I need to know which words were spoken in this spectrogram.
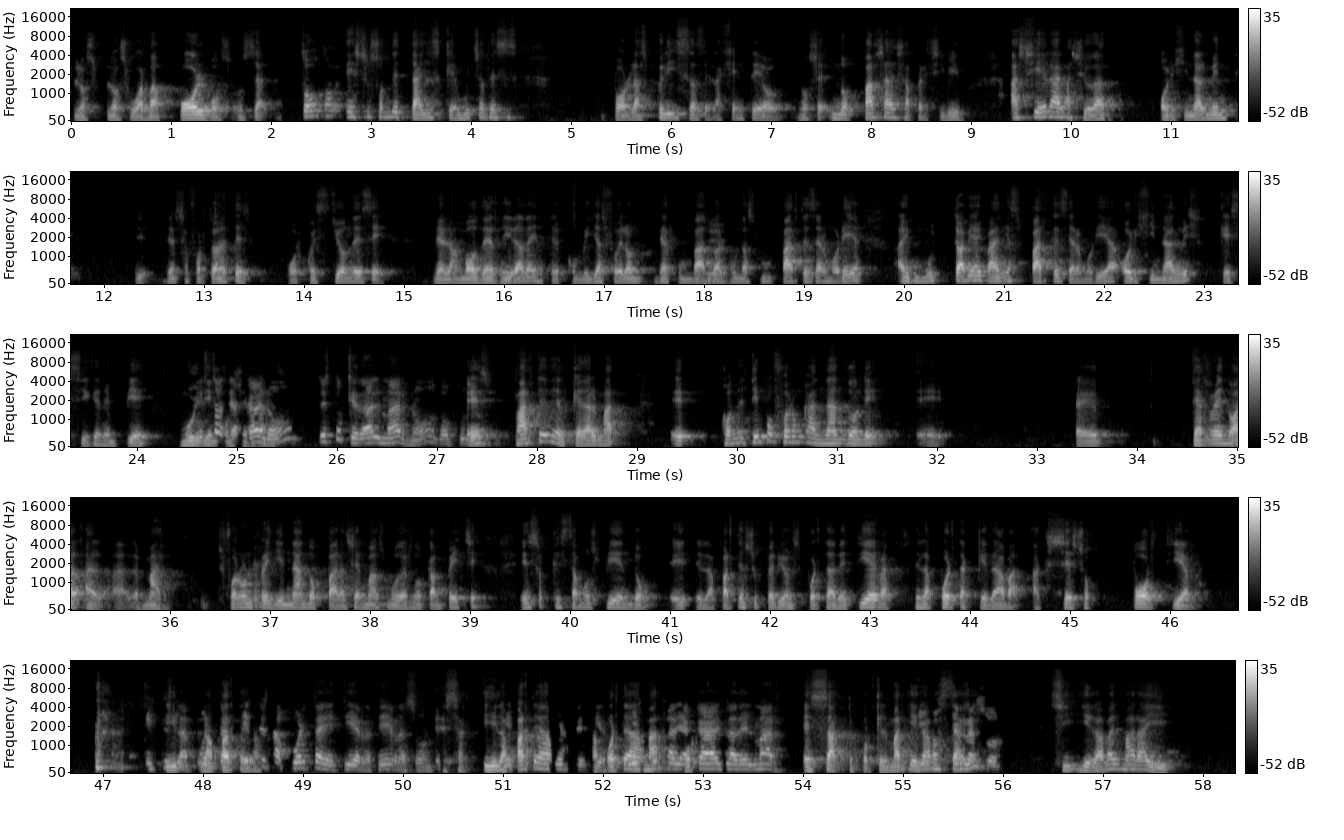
los, los guardapolvos, o sea, todo eso son detalles que muchas veces por las prisas de la gente o no sé, no pasa desapercibido. Así era la ciudad originalmente desafortunadamente por cuestiones de, de la modernidad, entre comillas, fueron derrumbando algunas partes de la muralla. Hay todavía hay varias partes de la muralla originales que siguen en pie, muy bien conservadas. De acá, ¿no? esto que da al mar, ¿no, don Julio? Es parte del que da al mar. Eh, con el tiempo fueron ganándole eh, eh, terreno al, mar, fueron rellenando para hacer más moderno Campeche. Eso que estamos viendo en la parte superior es puerta de tierra, es la puerta que daba acceso por tierra. Esta, es la, puerta, esta es la puerta de tierra, tiene razón. Exacto. Y la parte de la, puerta de, mar. La de acá es la del mar. Exacto, porque el mar llegaba hasta ahí. Razón. Sí, llegaba el mar ahí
